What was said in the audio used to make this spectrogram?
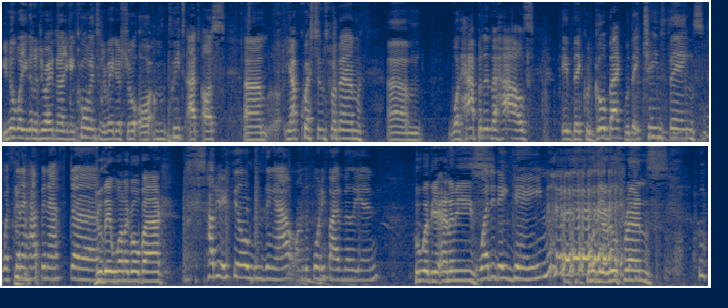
you know what you're gonna do right now. You can call into the radio show or um, tweet at us. Um, you have questions for them. Um, what happened in the house? If they could go back, would they change things? What's Do- gonna happen after? Do they want to go back? How do they feel losing out on the 45 million? Who are their enemies? What did they gain? Who are their real friends? Who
